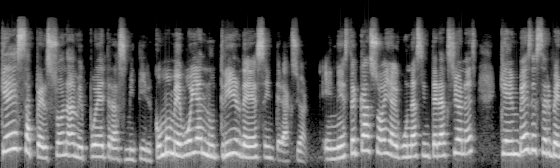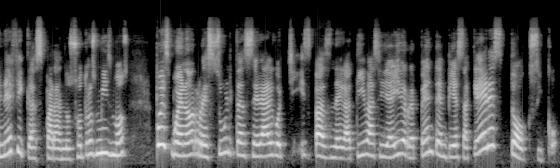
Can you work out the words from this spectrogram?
qué esa persona me puede transmitir? ¿Cómo me voy a nutrir de esa interacción? En este caso hay algunas interacciones que en vez de ser benéficas para nosotros mismos, pues bueno, resulta ser algo chispas negativas y de ahí de repente empieza que eres tóxico,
